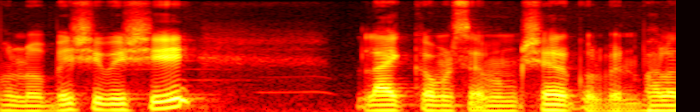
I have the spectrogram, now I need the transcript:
হলো বেশি বেশি লাইক, কমেন্টস এবং শেয়ার করবেন। ভালো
